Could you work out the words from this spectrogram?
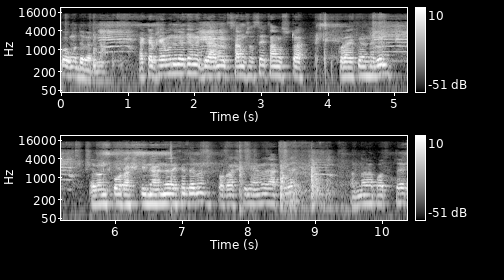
কমও দেবেন না। একটা বিষয় মনে আমি গ্রামের চামচ আছে, চামচটা ক্রয় করে নেবেন এবং পটাশ কিনে এনে রেখে দেবেন। পটাশ কিনে এনে রাখলে আপনারা প্রত্যেক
